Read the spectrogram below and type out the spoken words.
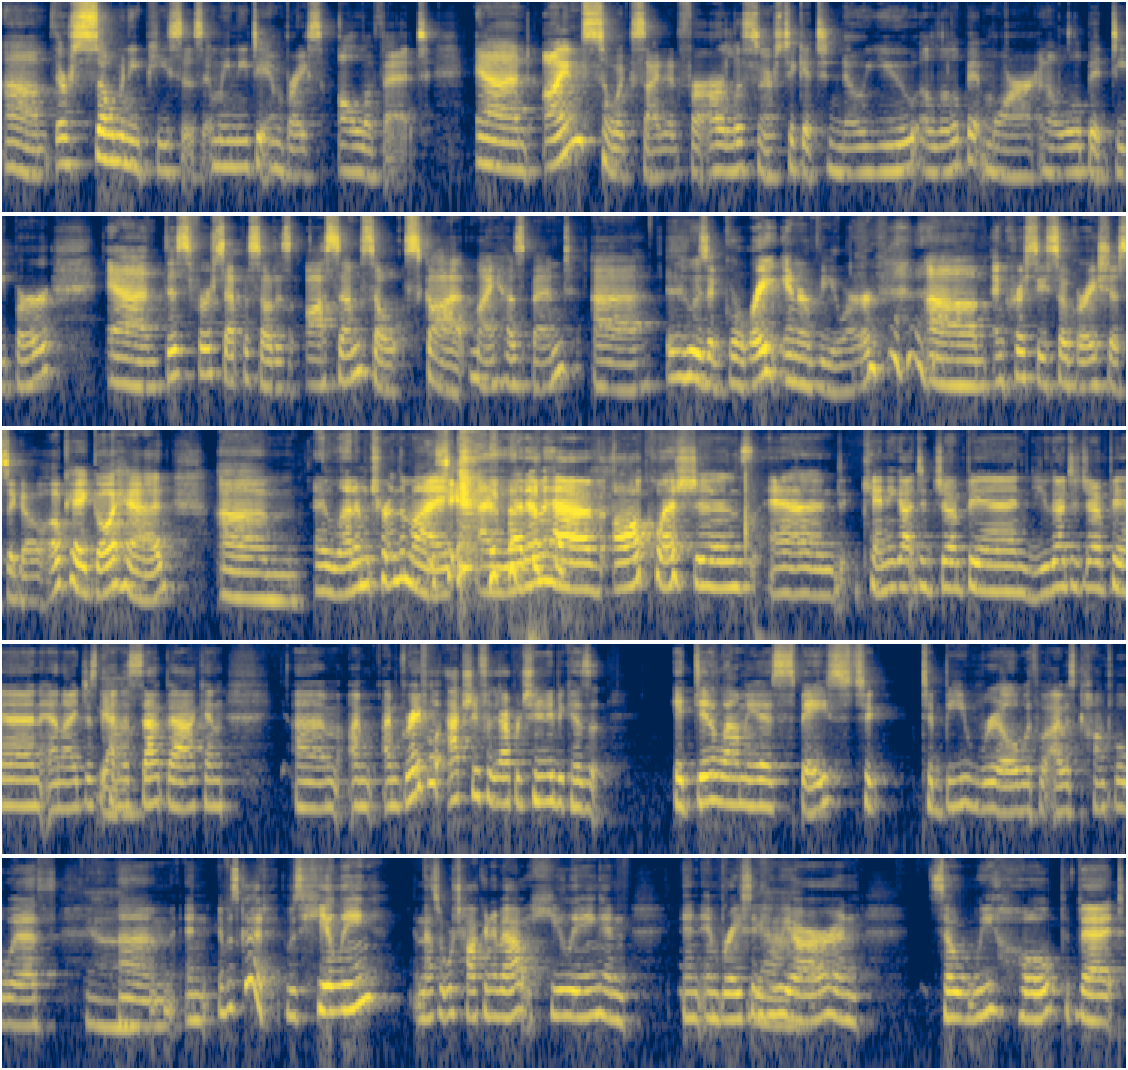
Um, there's so many pieces, and we need to embrace all of it. And I'm so excited for our listeners to get to know you a little bit more and a little bit deeper. And this first episode is awesome. So, Scott, my husband, uh, who is a great interviewer, um, and Christy's so gracious to go, okay, go ahead. Um, I let him turn the mic. I let him have all questions, and Kenny got to jump in. You got to jump in, and I just kind of sat back. And um, I'm I'm grateful actually for the opportunity because it did allow me a space to to be real with what I was comfortable with. Um, and it was good. It was healing, and that's what we're talking about: healing and and embracing who we are. And so we hope that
